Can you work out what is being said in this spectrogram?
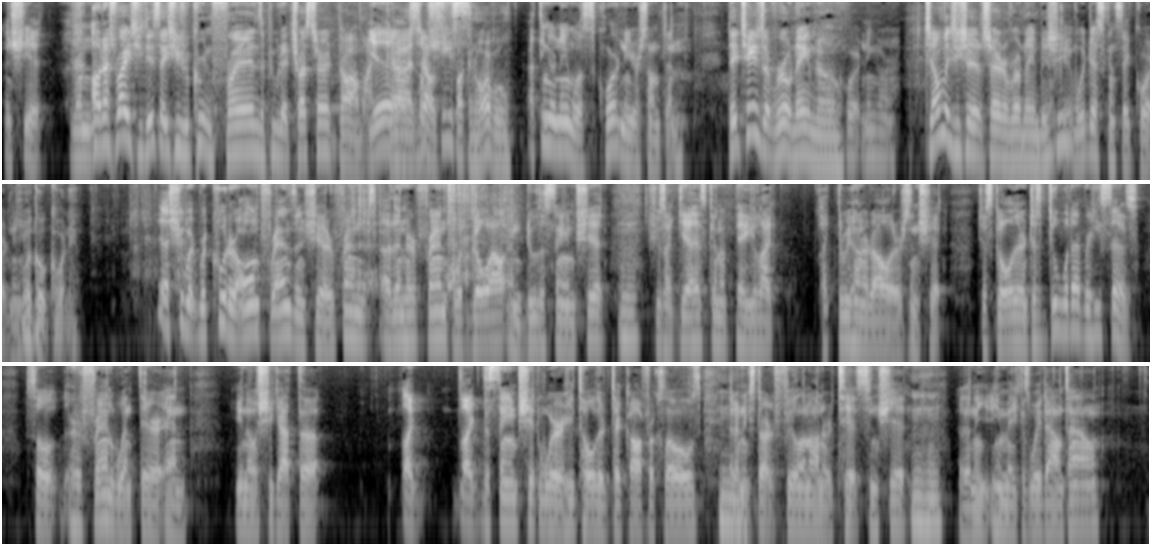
and shit. Then Oh, that's right. She did say she's recruiting friends and people that trust her. Oh my Yeah, god, so that was she's- fucking horrible. I think her name was Courtney or something. They changed her real name though. Courtney or I don't think she should have shared her real name, did she? we're just gonna say Courtney. We'll go Courtney. Yeah, she would recruit her own friends and shit. Her friends, and then her friends would go out and do the same shit. Mm-hmm. She's like, "Yeah, it's gonna pay you like like three hundred dollars and shit just go there and just do whatever he says. So her friend went there and, you know, she got the like like the same shit where he told her to take off her clothes and then he mm-hmm. started feeling on her tits and shit. Mm-hmm. And then he, he make his way downtown.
